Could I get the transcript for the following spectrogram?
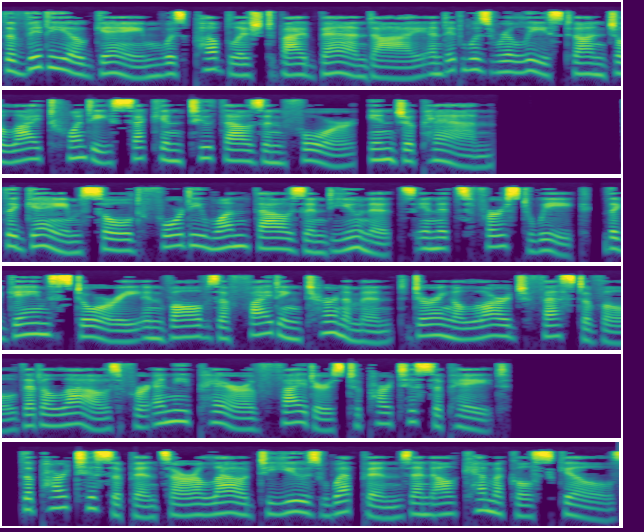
The video game was published by Bandai and it was released on July 22, 2004, in Japan. The game sold 41,000 units in its first week. The game's story involves a fighting tournament during a large festival that allows for any pair of fighters to participate. The participants are allowed to use weapons and alchemical skills.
